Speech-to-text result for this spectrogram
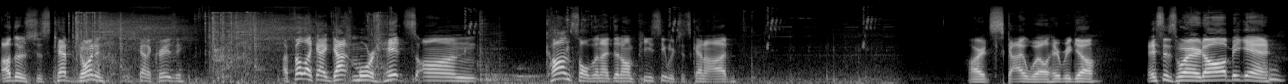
others just kept joining. It's kind of crazy. I felt like I got more hits on console than I did on PC, which is kind of odd. All right, Skywell, here we go. This is where it all began.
